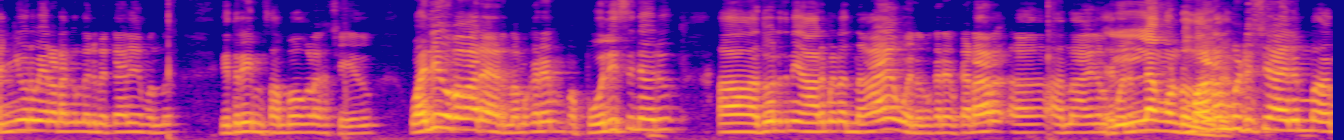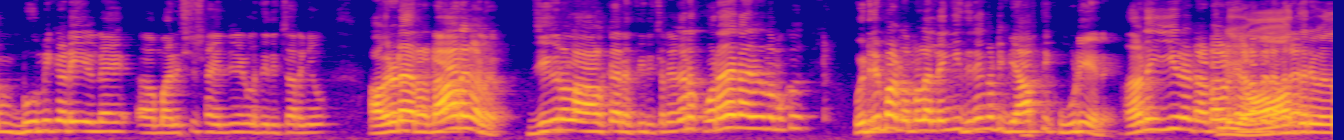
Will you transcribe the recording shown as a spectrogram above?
അഞ്ഞൂറ് പേരടങ്ങുന്ന ഒരു ബറ്റാലിയൻ വന്ന് ഇത്രയും സംഭവങ്ങളൊക്കെ ചെയ്തു. വലിയ ഉപകാരമായിരുന്നു. നമുക്കറിയാം പോലീസിന്റെ ഒരു അതുപോലെ തന്നെ ആർമിയുടെ നായ പോലും നമുക്കറിയാം കടാർ നായകൾ എല്ലാം കൊണ്ടുവന്നു മണം പിടിച്ചായാലും ഭൂമിക്കടിയിലെ മനുഷ്യ ശൈലികൾ തിരിച്ചറിഞ്ഞു. അവരുടെ റഡാറുകൾ ജീവനുള്ള ആൾക്കാരെ തിരിച്ചറിഞ്ഞു. അങ്ങനെ കുറെ കാര്യങ്ങൾ നമുക്ക് ഒരുപാട് നമ്മൾ അല്ലെങ്കിൽ ഇതിനെക്കാട്ടി വ്യാപ്തി കൂടിയേനെ. ആണ് ഈ ഒരു യാതൊരു വിധ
